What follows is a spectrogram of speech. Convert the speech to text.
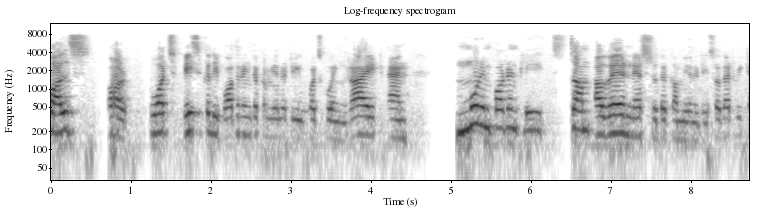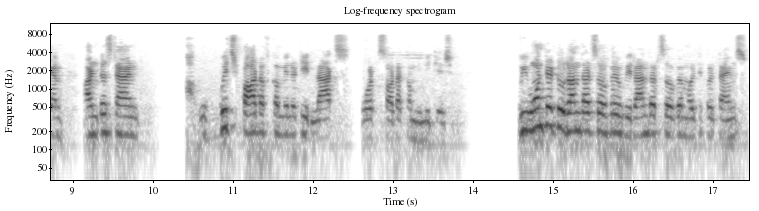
pulse or what's basically bothering the community, what's going right, and more importantly, some awareness to the community so that we can understand which part of community lacks what sort of communication. We wanted to run that survey. We ran that survey multiple times.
